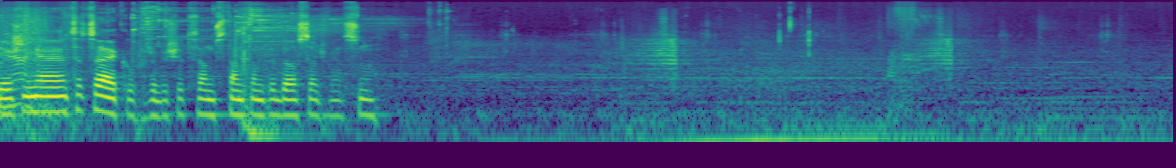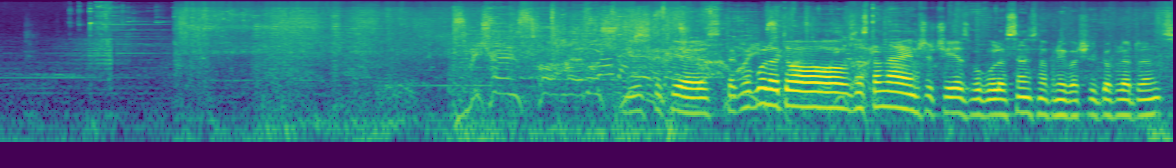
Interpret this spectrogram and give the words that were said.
ja już nie miałem CC-ków, żeby się tam stamtąd wydostać, więc no. Tak jest. Tak w ogóle to zastanawiam się, czy jest w ogóle sens nagrywać League of Legends.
